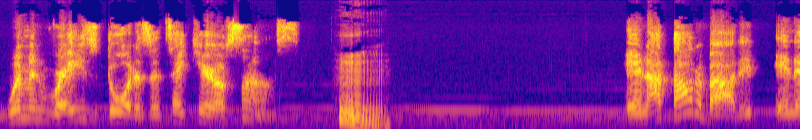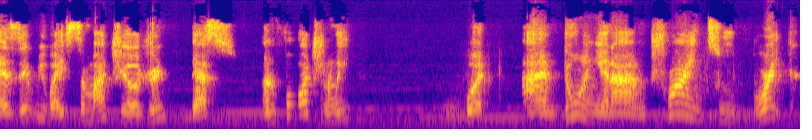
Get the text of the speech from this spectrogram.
"Women raise daughters and take care of sons." Hmm. And I thought about it, and as it relates to my children, that's unfortunately what I'm doing, and I'm trying to break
